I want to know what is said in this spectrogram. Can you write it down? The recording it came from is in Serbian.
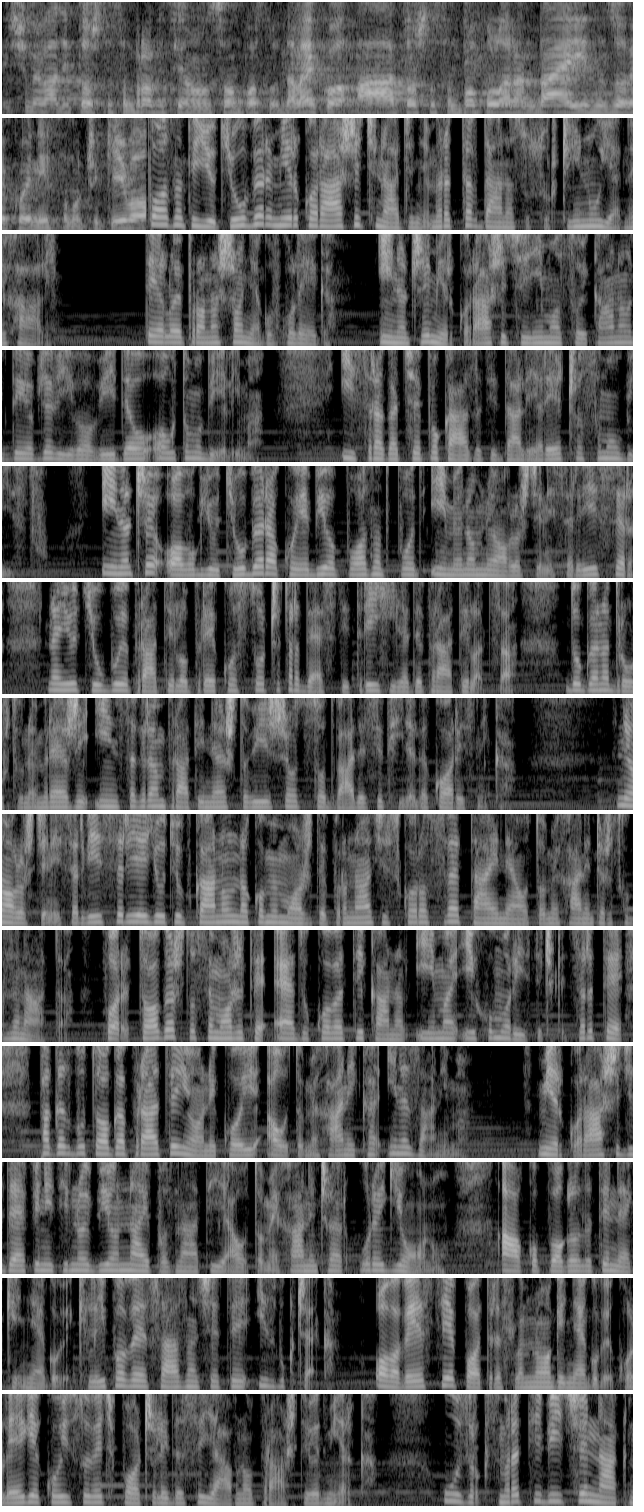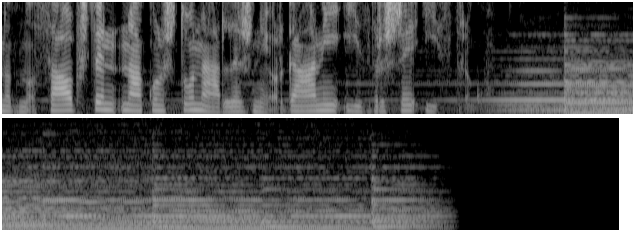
Više me vadi to što sam profesionalan u svom poslu daleko, a to što sam popularan daje izazove koje nisam očekivao. Poznati youtuber Mirko Rašić nađen je mrtav danas u Surčinu u jednoj hali. Telo je pronašao njegov kolega. Inače, Mirko Rašić je imao svoj kanal gde je objavivao video o automobilima. Istraga će pokazati da li je reč o samoubistvu. Inače, ovog youtubera koji je bio poznat pod imenom neovlašćeni serviser, na YouTubeu je pratilo preko 143.000 pratilaca, dok ga na društvenoj mreži Instagram prati nešto više od 120.000 korisnika. Neovlašćeni serviser je YouTube kanal na kome možete pronaći skoro sve tajne automehaničarskog zanata. Pored toga što se možete edukovati, kanal ima i humorističke crte, pa ga zbog toga prate i oni koji automehanika i ne zanima. Mirko Rašić definitivno je bio najpoznatiji automehaničar u regionu, a ako pogledate neke njegove klipove saznaćete i zbog čega. Ova vest je potresla mnoge njegove kolege koji su već počeli da se javno opraštaju od Mirka. Uzrok smrti biće naknadno saopšten nakon što nadležni organi izvrše istragu.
